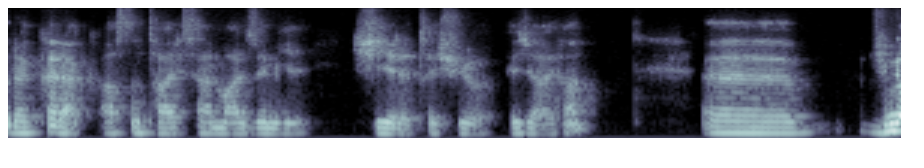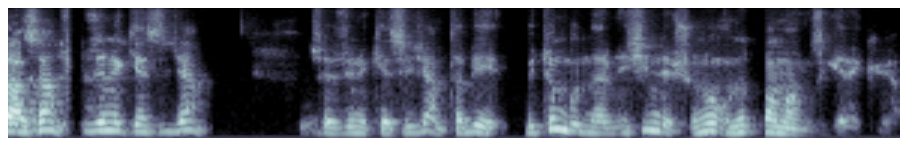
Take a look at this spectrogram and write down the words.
bırakarak aslında tarihsel malzemeyi şiire taşıyor Ece Ayhan. E, Şimdi burada... Hasan sözünü keseceğim. Sözünü keseceğim. Tabii bütün bunların içinde şunu unutmamamız gerekiyor.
